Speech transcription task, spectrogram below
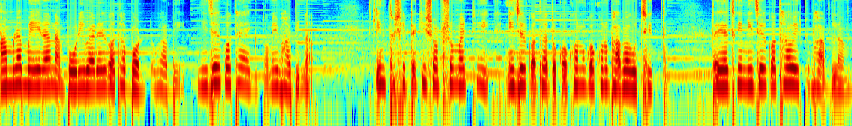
আমরা মেয়েরা না পরিবারের কথা বড্ড ভাবি। নিজের কথা একদমই ভাবি না। কিন্তু সেটা কি সবসময় ঠিক? নিজের কথা তো কখনো কখনো ভাবা উচিত। তাই আজকে নিজের কথাও একটু ভাবলাম।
